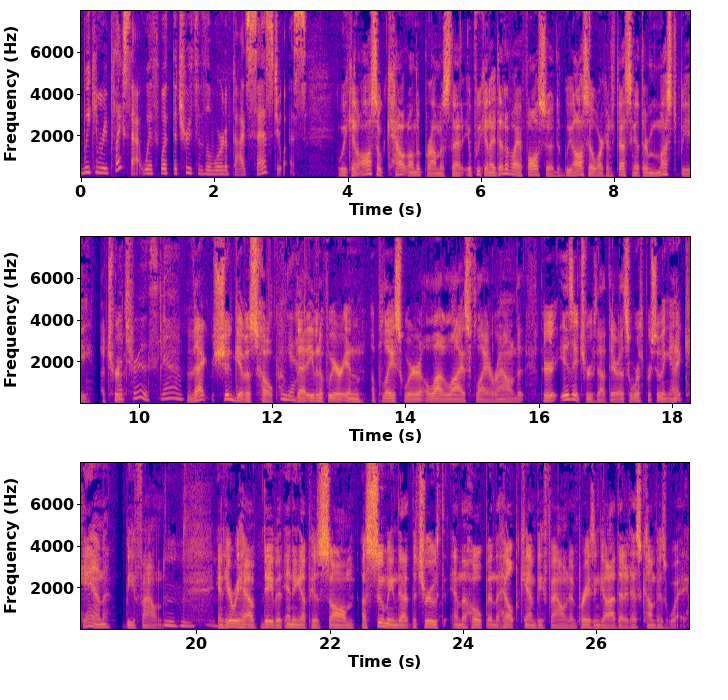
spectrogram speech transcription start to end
we can replace that with what the truth of the Word of God says to us. We can also count on the promise that if we can identify a falsehood, we also are confessing that there must be a The truth. truth, yeah. That should give us hope Yeah. that even if we are in a place where a lot of lies fly around, that there is a truth out there that's worth pursuing and it can be found. Mm-hmm, mm-hmm. And here we have David ending up his psalm, assuming that the truth and the hope and the help can be found and praising God that it has come his way.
